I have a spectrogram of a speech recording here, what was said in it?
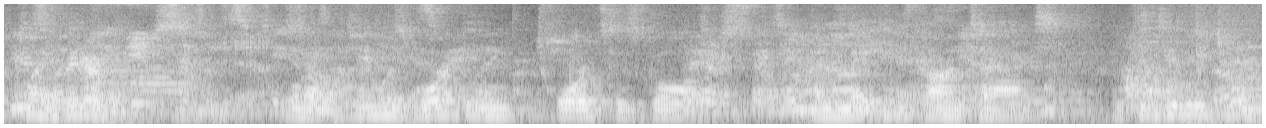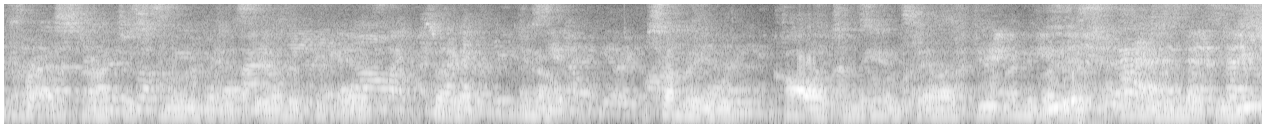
playing video games. You know, he was working towards his goals and making contacts and continuing to impress not just me but all the other people so that, you know, somebody would call it to me and say like, do you have anybody who's friends and making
